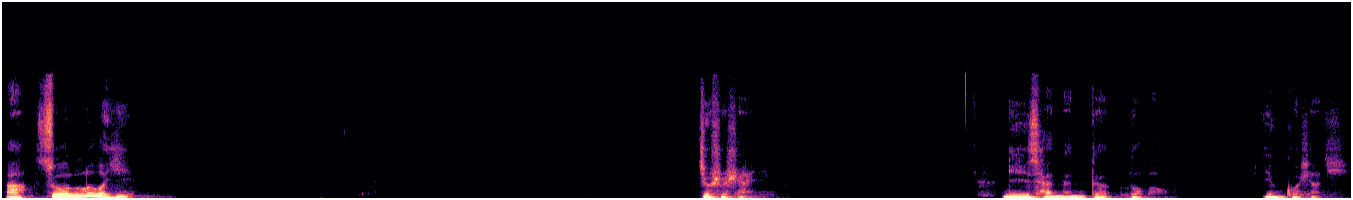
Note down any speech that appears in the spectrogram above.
啊，做乐业就是善业，你才能得乐报，因果相齐。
